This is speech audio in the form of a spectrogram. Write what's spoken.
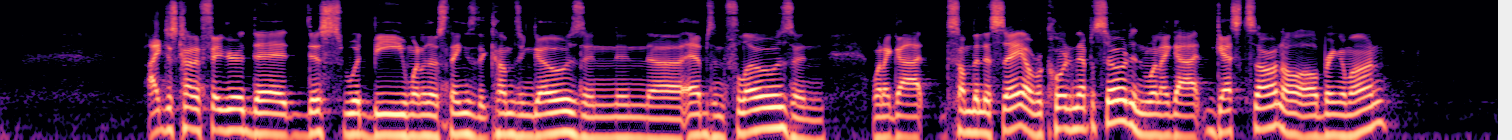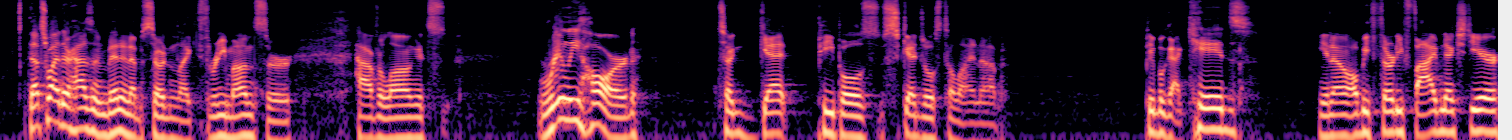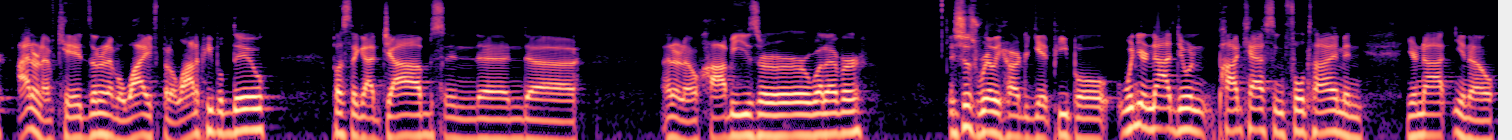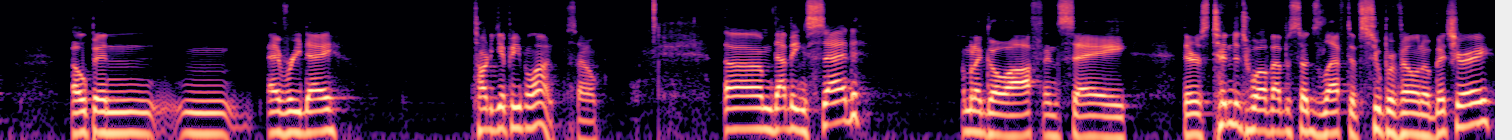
I just kind of figured that this would be one of those things that comes and goes and, and uh, ebbs and flows. And when I got something to say, I'll record an episode. And when I got guests on, I'll, I'll bring them on. That's why there hasn't been an episode in like three months or however long. It's really hard to get people's schedules to line up. People got kids. You know, I'll be 35 next year. I don't have kids. I don't have a wife, but a lot of people do. Plus, they got jobs and and uh, I don't know hobbies or whatever. It's just really hard to get people when you're not doing podcasting full time and you're not, you know, open mm, every day. It's hard to get people on. So um, that being said, I'm to go off and say there's 10 to 12 episodes left of Supervillain Obituary.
